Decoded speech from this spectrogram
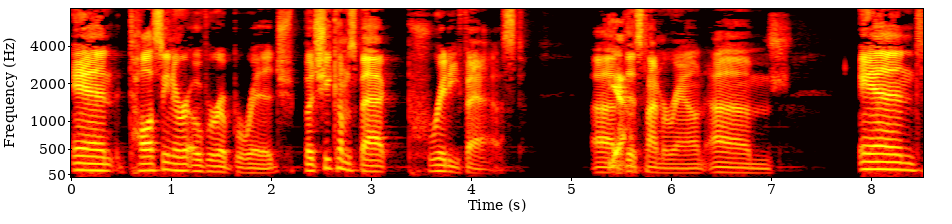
and tossing her over a bridge, but she comes back pretty fast uh, yeah. this time around. Um, and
